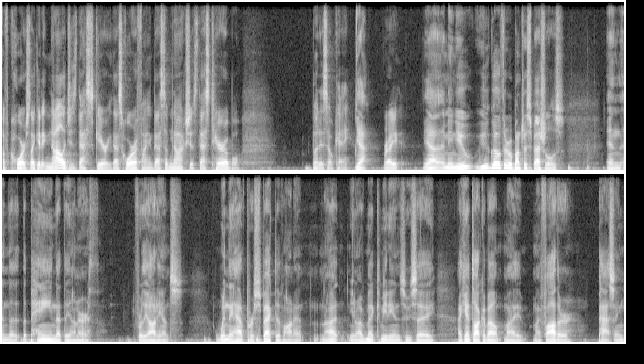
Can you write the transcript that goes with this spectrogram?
of course like it acknowledges that's scary that's horrifying that's obnoxious that's terrible but it's okay Yeah. right Yeah, I mean, you you go through a bunch of specials, and and the the pain that they unearth for the audience when they have perspective on it. Not you know, I've met comedians who say, I can't talk about my my father passing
